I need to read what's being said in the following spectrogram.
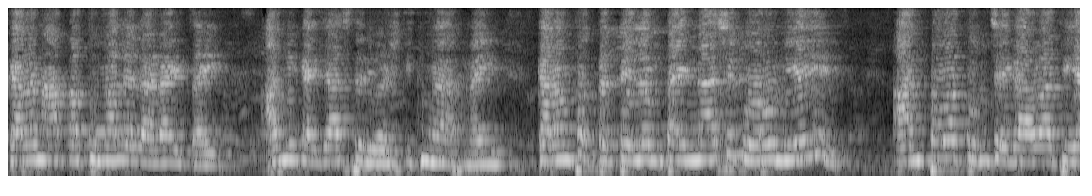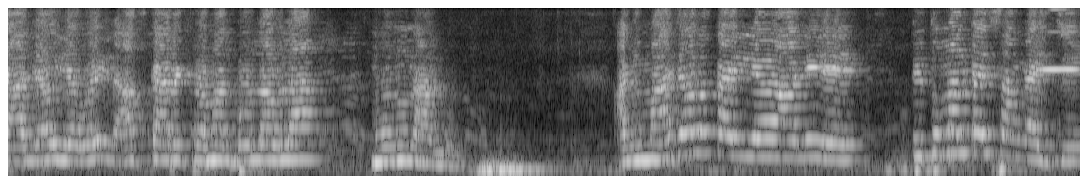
कारण आता तुम्हाला लढायचं आहे आम्ही काही जास्त दिवस टिकणार नाही कारण फक्त तेलमताई नाशिक वरून येईल. आणि तेव्हा तुमच्या गावात आल्यावर येईल आज कार्यक्रमात बोलावला म्हणून आलो. आणि माझ्यावर काही वेळ आली ती तुम्हाला काही सांगायची?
